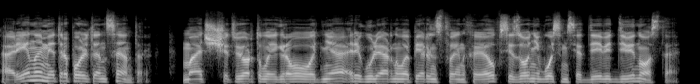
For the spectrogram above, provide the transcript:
Арена Метрополитен Центр. Матч четвертого игрового дня регулярного первенства НХЛ в сезоне 89-90.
